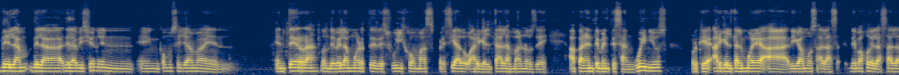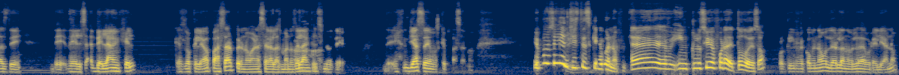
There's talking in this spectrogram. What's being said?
de la, de la, de la visión en, en ¿cómo se llama? En, en Terra, donde ve la muerte de su hijo más preciado, Argeltal, a manos de aparentemente sanguíneos, porque Argeltal muere a, digamos, a las, debajo de las alas de, de- del, del ángel, que es lo que le va a pasar, pero no van a ser a las manos del ángel, sino de, de ya sabemos qué pasa, ¿no? Y pues sí, el chiste es que, bueno, eh, inclusive fuera de todo eso, porque les recomendamos leer la novela de Aureliano,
